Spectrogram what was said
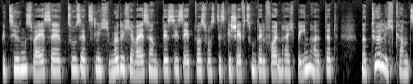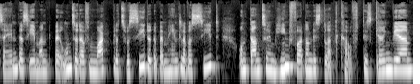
beziehungsweise zusätzlich möglicherweise, und das ist etwas, was das Geschäftsmodell Freudenreich beinhaltet, natürlich kann es sein, dass jemand bei uns oder auf dem Marktplatz was sieht oder beim Händler was sieht und dann zu ihm hinfährt und es dort kauft. Das kriegen wir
